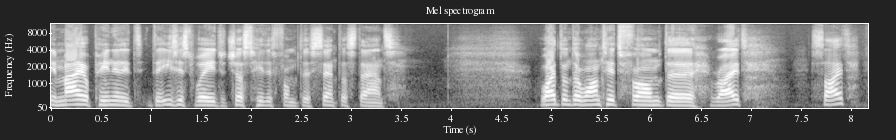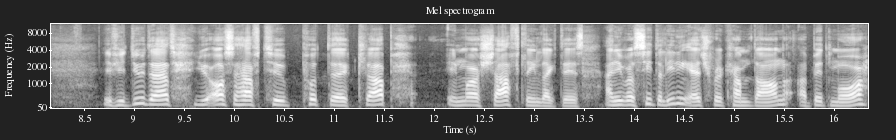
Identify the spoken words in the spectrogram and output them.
in my opinion, it's the easiest way to just hit it from the center stance. Why don't I want it from the right side? If you do that, you also have to put the club in more shaft lean like this. And you will see the leading edge will come down a bit more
